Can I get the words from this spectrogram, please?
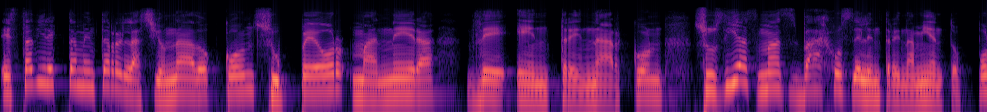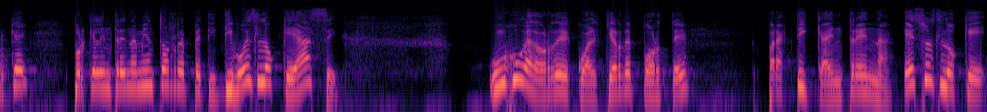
está directamente relacionado con su peor manera de entrenar, con sus días más bajos del entrenamiento. ¿Por qué? Porque el entrenamiento es repetitivo, es lo que hace. Un jugador de cualquier deporte practica, entrena, eso es lo que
